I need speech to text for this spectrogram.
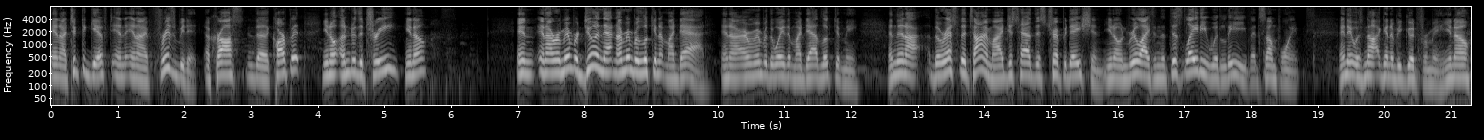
and I took the gift and, and I frisbeed it across the carpet, you know, under the tree, you know. And, and I remember doing that, and I remember looking at my dad, and I remember the way that my dad looked at me. And then I, the rest of the time, I just had this trepidation, you know, and realizing that this lady would leave at some point, and it was not going to be good for me, you know.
